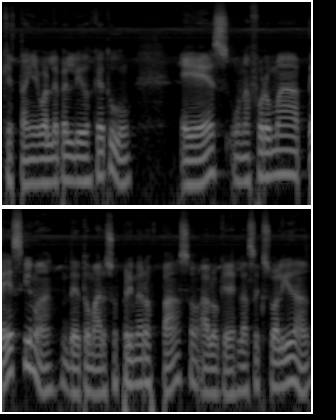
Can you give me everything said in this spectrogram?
que están igual de perdidos que tú, es una forma pésima de tomar esos primeros pasos a lo que es la sexualidad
